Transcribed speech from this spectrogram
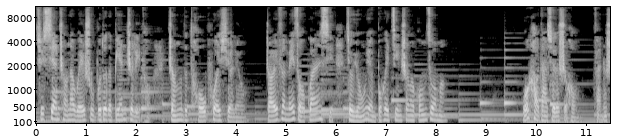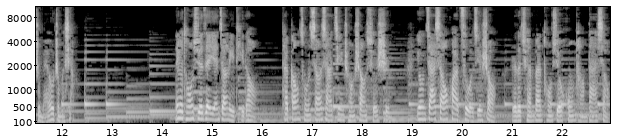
去县城那为数不多的编制里头争得头破血流，找一份没走关系就永远不会晋升的工作吗？我考大学的时候，反正是没有这么想。那个同学在演讲里提到，他刚从乡下进城上学时，用家乡话自我介绍。惹得全班同学哄堂大笑。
